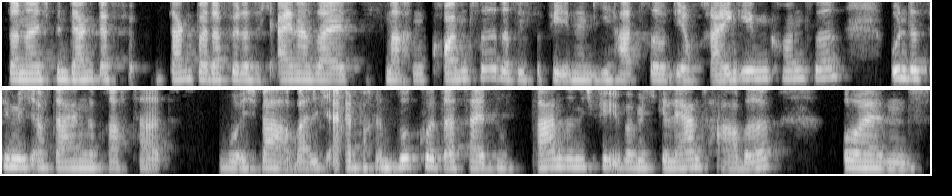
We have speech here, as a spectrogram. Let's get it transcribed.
sondern ich bin dankbar dafür, dass ich einerseits das machen konnte, dass ich so viel Energie hatte und die auch reingeben konnte und dass sie mich auch dahin gebracht hat, wo ich war, weil ich einfach in so kurzer Zeit so wahnsinnig viel über mich gelernt habe und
